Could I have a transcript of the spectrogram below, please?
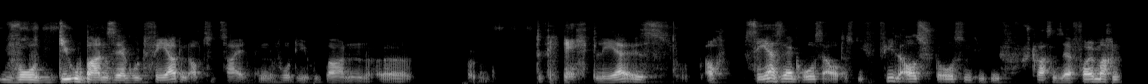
wo die U-Bahn sehr gut fährt und auch zu Zeiten, wo die U-Bahn äh, recht leer ist. Auch sehr, sehr große Autos, die viel ausstoßen, die die Straßen sehr voll machen.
